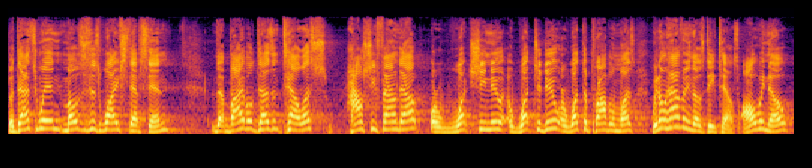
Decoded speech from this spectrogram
But that's when Moses' wife steps in. The Bible doesn't tell us how she found out or what she knew, uh, what to do or what the problem was. We don't have any of those details. All we know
